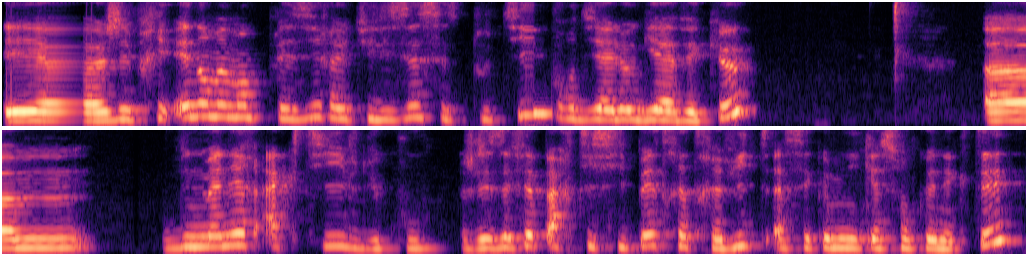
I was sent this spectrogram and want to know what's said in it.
Et euh, j'ai pris énormément de plaisir à utiliser cet outil pour dialoguer avec eux euh, d'une manière active, du coup. Je les ai fait participer très, très vite à ces communications connectées.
